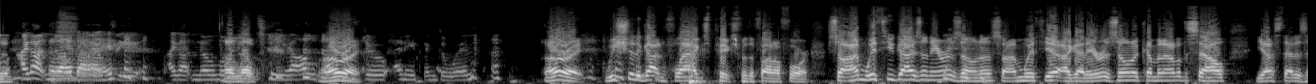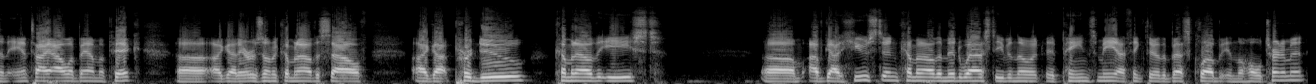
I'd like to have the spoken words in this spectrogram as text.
London. I got no loyalty. I got no I love- loyalty. I'll, All I'll right. do anything to win. All right. We should have gotten flags picks for the Final Four. So I'm with you guys on Arizona. So I'm with you. I got Arizona coming out of the South. Yes, that is an anti Alabama pick. Uh, I got Arizona coming out of the South. I got Purdue coming out of the East. Um, I've got Houston coming out of the Midwest, even though it, it pains me. I think they're the best club in the whole tournament.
